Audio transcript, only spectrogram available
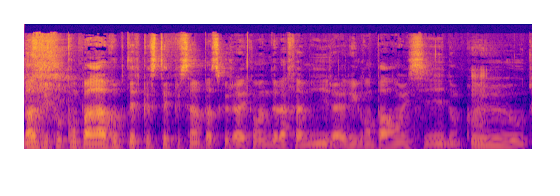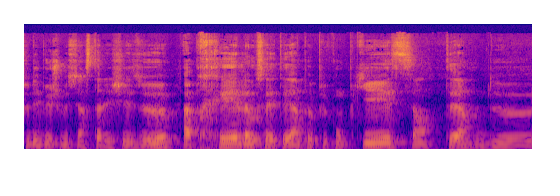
Non, du coup, comparé à vous, peut-être que c'était plus simple parce que j'avais quand même de la famille, j'avais des grands-parents ici, donc euh, au tout début, je me suis installé chez eux. Après, là où ça a été un peu plus compliqué, c'est en termes de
